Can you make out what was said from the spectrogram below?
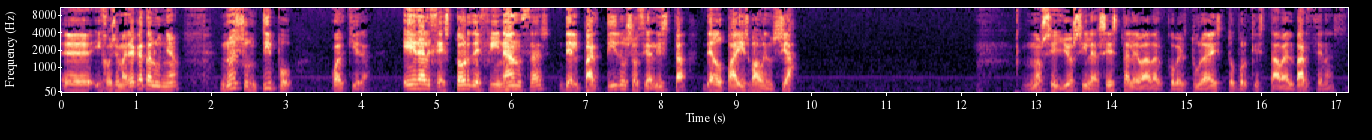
eh, y José María Cataluña no es un tipo cualquiera, era el gestor de finanzas del Partido Socialista del País Valencià. No sé yo si la sexta le va a dar cobertura a esto porque estaba el Bárcenas,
